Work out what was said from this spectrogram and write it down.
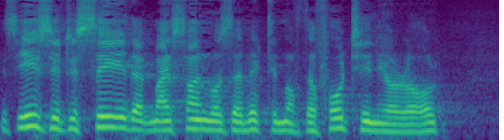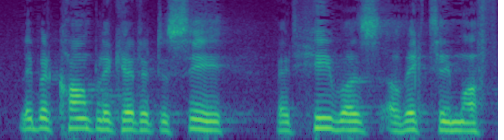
It's easy to see that my son was a victim of the 14 year old, a little bit complicated to see that he was a victim of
